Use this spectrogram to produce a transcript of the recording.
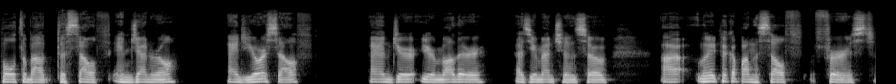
both about the self in general and yourself and your your mother, as you mentioned. So uh, let me pick up on the self first.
